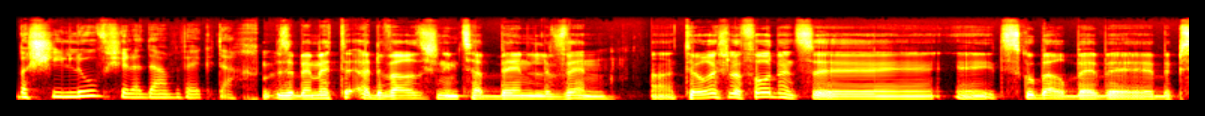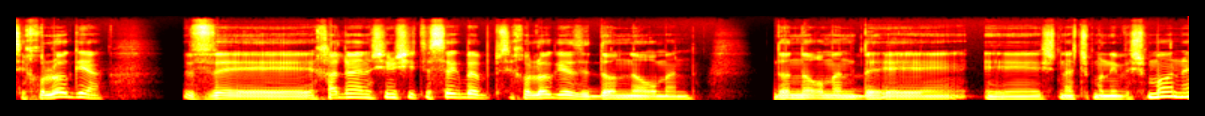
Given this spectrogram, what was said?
בשילוב של אדם ואקדח. זה באמת הדבר הזה שנמצא בין לבין. התיאוריה של ה affordance אה, אה, התעסקו בה הרבה בפסיכולוגיה, ואחד האנשים שהתעסק בה בפסיכולוגיה זה דון נורמן. דון נורמן בשנת 88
